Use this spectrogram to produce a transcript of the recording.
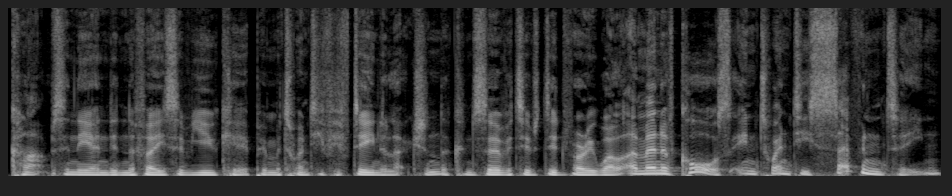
collapse in the end in the face of UKIP in the 2015 election. The Conservatives did very well. And then, of course, in 2017,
